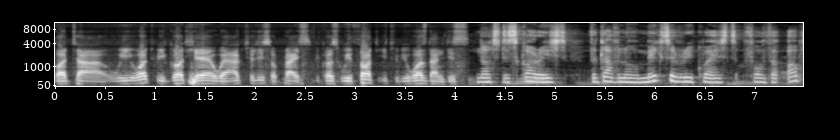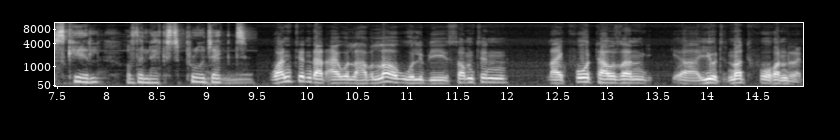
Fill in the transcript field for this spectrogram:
but uh, we, what we got here, we're actually surprised because we thought it would be worse than this. Not discouraged, the governor makes a request for the upscale of the next project. One thing that I will have loved will be something like 4,000 uh, youth, not 400.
